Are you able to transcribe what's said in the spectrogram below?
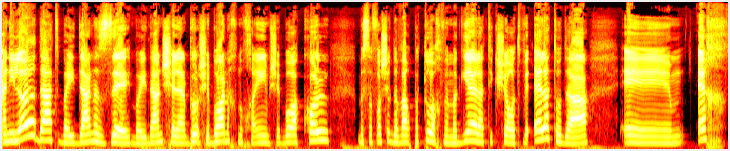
אני לא יודעת בעידן הזה, בעידן של, שבו אנחנו חיים, שבו הכל בסופו של דבר פתוח ומגיע אל התקשורת ואל התודעה, אה, איך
